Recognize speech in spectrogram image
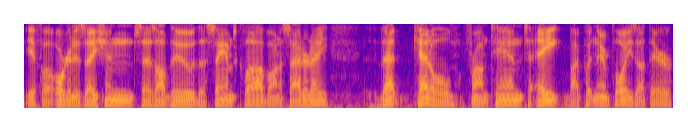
if an organization says, I'll do the Sam's Club on a Saturday, that kettle from 10 to 8 by putting their employees out there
